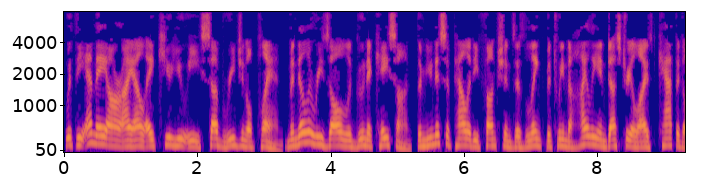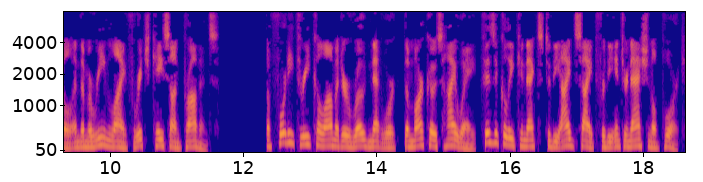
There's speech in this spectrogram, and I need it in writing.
With the MARILAQUE sub-regional plan, Manila-Rizal-Laguna Quezon, the municipality functions as link between the highly industrialized capital and the marine life-rich Quezon province. A 43-kilometer road network, the Marcos Highway, physically connects to the IDE site for the international port.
